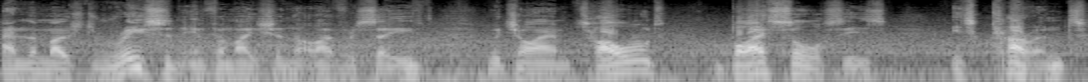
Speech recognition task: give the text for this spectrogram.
And the most recent information that I've received, which I am told by sources is current,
